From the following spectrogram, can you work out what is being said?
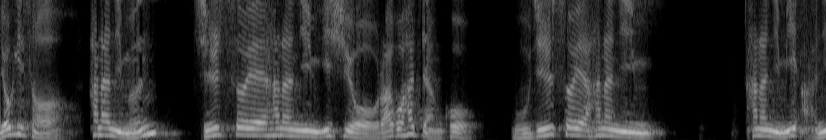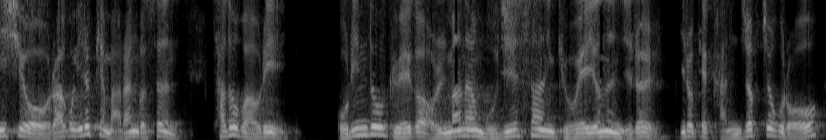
여기서 하나님은 질서의 하나님이시오라고 하지 않고 무질서의 하나님 하나님이 아니시오라고 이렇게 말한 것은 사도 바울이 고린도 교회가 얼마나 무질서한 교회였는지를 이렇게 간접적으로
